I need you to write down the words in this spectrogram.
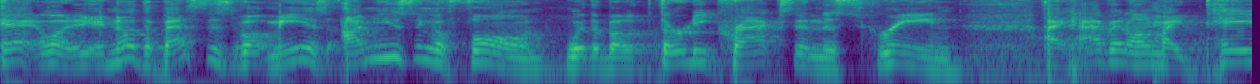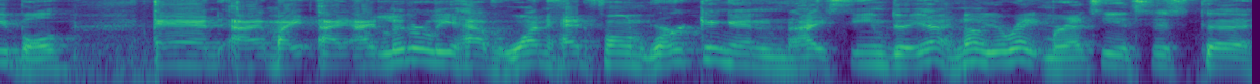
Yeah, well, you know, the best is about me is I'm using a phone with about 30 cracks in the screen. I have it on my table, and I, my, I, I literally have one headphone working, and I seem to, yeah, no, you're right, Morency. It's just, uh,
